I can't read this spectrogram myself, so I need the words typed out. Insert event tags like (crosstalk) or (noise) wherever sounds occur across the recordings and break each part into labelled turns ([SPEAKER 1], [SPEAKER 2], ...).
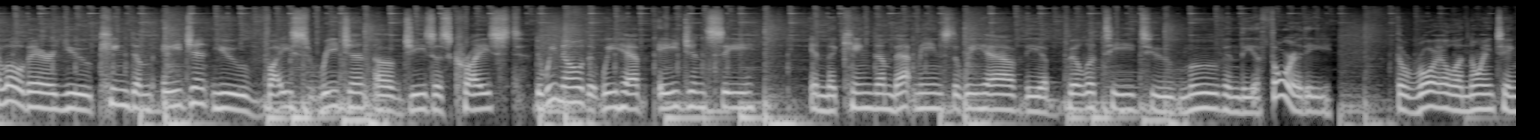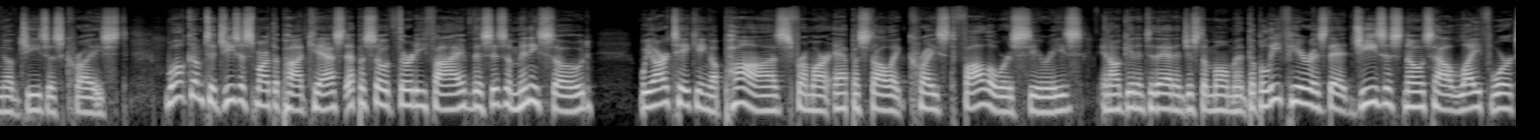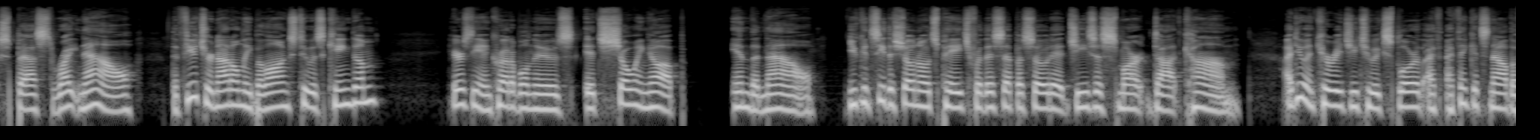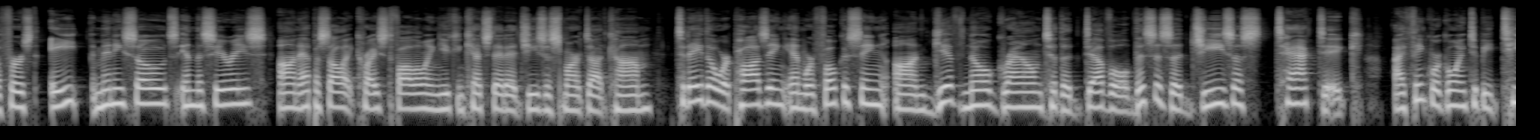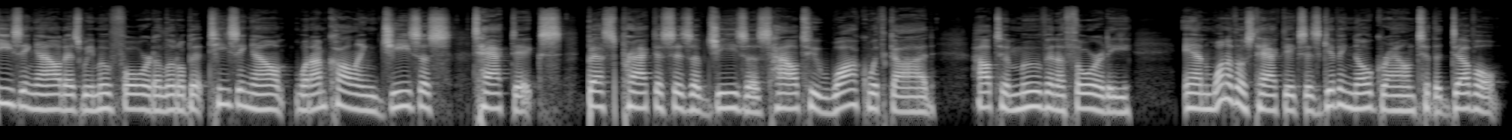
[SPEAKER 1] Hello there, you kingdom agent, you vice regent of Jesus Christ. Do we know that we have agency in the kingdom? That means that we have the ability to move in the authority, the royal anointing of Jesus Christ. Welcome to Jesus Smart the podcast, episode 35. This is a mini-sode. We are taking a pause from our Apostolic Christ Followers series, and I'll get into that in just a moment. The belief here is that Jesus knows how life works best right now. The future not only belongs to his kingdom, here's the incredible news it's showing up in the now. You can see the show notes page for this episode at jesussmart.com. I do encourage you to explore. I, I think it's now the first eight minisodes in the series on apostolic Christ following. You can catch that at jesussmart.com. Today, though, we're pausing and we're focusing on give no ground to the devil. This is a Jesus tactic. I think we're going to be teasing out as we move forward a little bit, teasing out what I'm calling Jesus tactics, best practices of Jesus, how to walk with God, how to move in authority and one of those tactics is giving no ground to the devil.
